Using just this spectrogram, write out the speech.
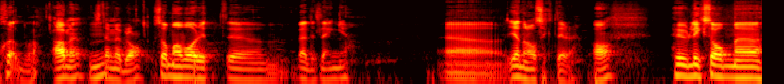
Sköld, va? Ja, men stämmer bra. Som har varit eh, väldigt länge eh, generalsekreterare. Ja. Hur liksom, eh,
